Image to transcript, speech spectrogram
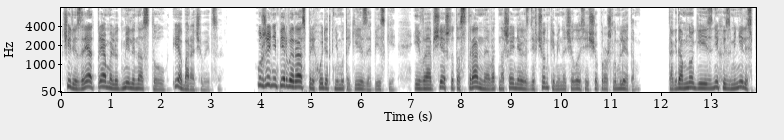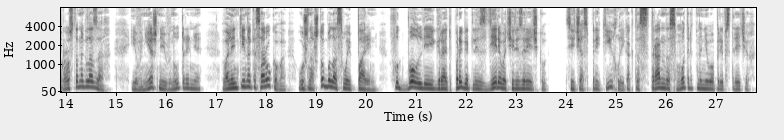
через ряд прямо Людмиле на стол и оборачивается. Уже не первый раз приходят к нему такие записки. И вообще что-то странное в отношениях с девчонками началось еще прошлым летом. Тогда многие из них изменились просто на глазах. И внешне, и внутренне. Валентина Косорукова уж на что была свой парень. Футбол ли играть, прыгать ли с дерева через речку. Сейчас притихла и как-то странно смотрит на него при встречах.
